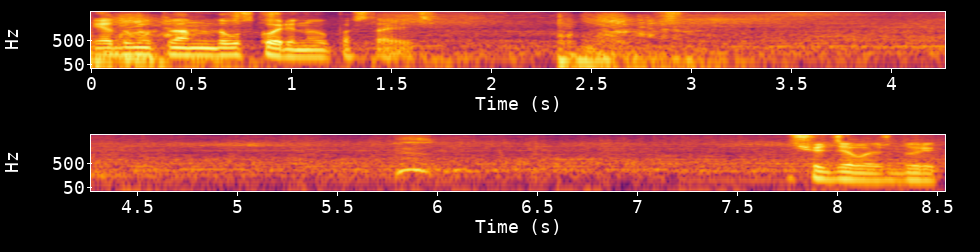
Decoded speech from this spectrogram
Я думаю, туда надо ускоренную поставить. Ты что делаешь, дурик?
